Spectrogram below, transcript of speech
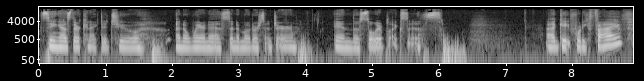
seeing as they're connected to an awareness and a motor center in the solar plexus. Uh, gate 45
